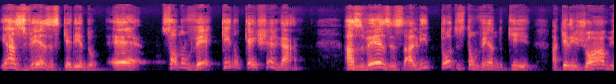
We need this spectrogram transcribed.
E às vezes, querido, é só não vê quem não quer enxergar. Às vezes, ali todos estão vendo que aquele jovem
